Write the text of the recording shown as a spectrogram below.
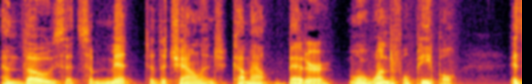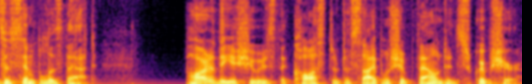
and those that submit to the challenge come out better, more wonderful people. It's as simple as that. Part of the issue is the cost of discipleship found in Scripture.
